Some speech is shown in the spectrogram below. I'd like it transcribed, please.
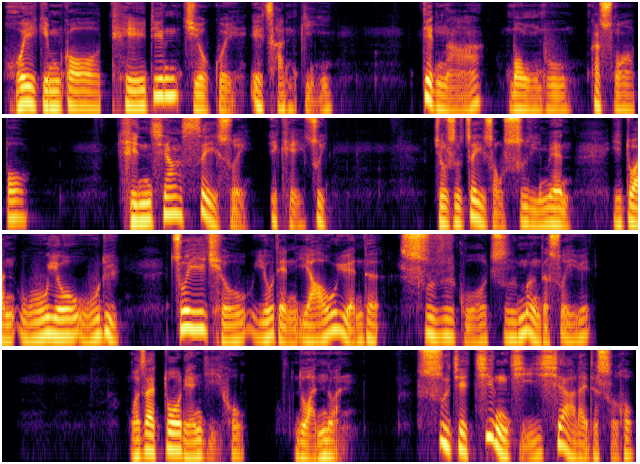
花金菇提灯照过一餐钱，定拿蒙雾。山坡轻声细水一溪水，就是这首诗里面一段无忧无虑、追求有点遥远的思国之梦的岁月。我在多年以后，暖暖世界静寂下来的时候，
